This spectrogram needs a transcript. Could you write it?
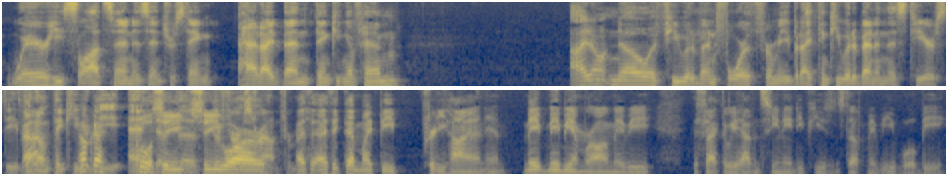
Where he slots in is interesting. Had I been thinking of him, I don't know if he would have been fourth for me, but I think he would have been in this tier, Steve. Got I don't it. think he would be end cool. so you, the, so you are, round for me. I, th- I, think that might be pretty high on him. Maybe, maybe I'm wrong. Maybe the fact that we haven't seen ADPs and stuff, maybe he will be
